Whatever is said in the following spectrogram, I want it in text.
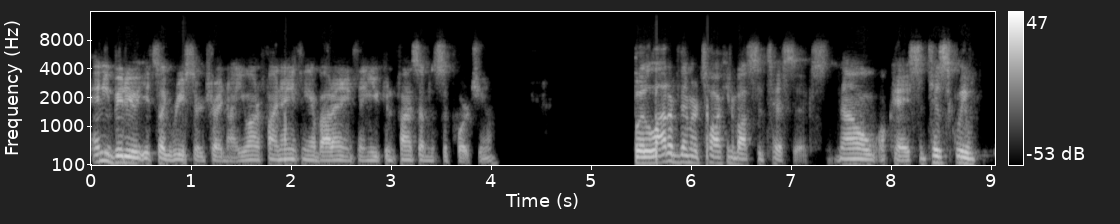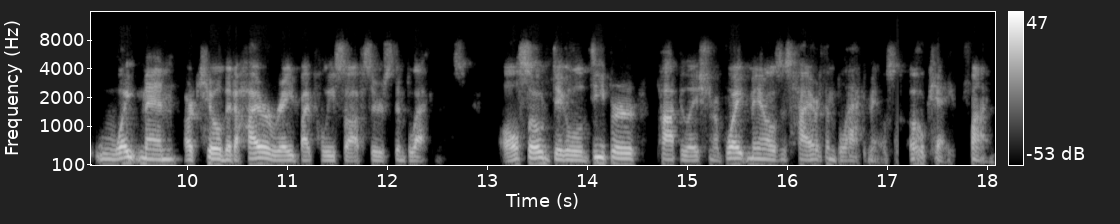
any video. It's like research right now. You want to find anything about anything, you can find something to support you but a lot of them are talking about statistics. Now, okay, statistically, white men are killed at a higher rate by police officers than black males. Also, dig a little deeper, population of white males is higher than black males. Okay, fine.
